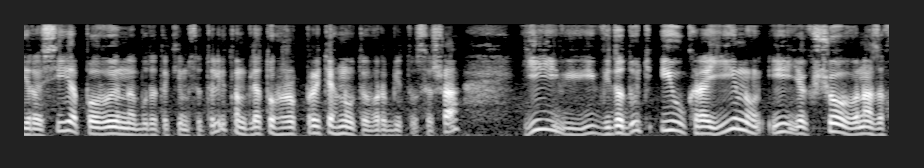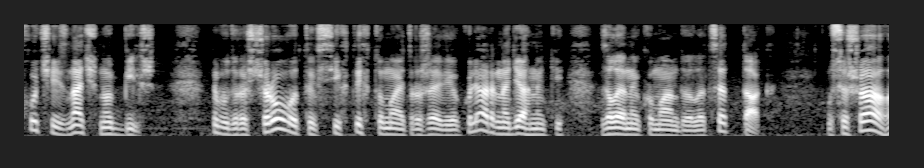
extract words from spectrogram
І Росія повинна бути таким сателітом для того, щоб притягнути в орбіту США. Їй віддадуть і Україну, і якщо вона захоче, і значно більше. Не буду розчаровувати всіх тих, хто мають рожеві окуляри, надягнуті зеленою командою, але це так. У США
